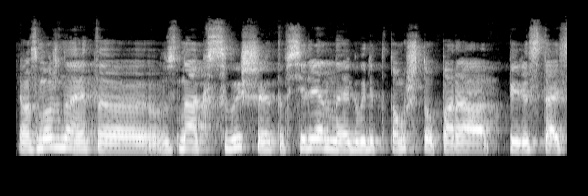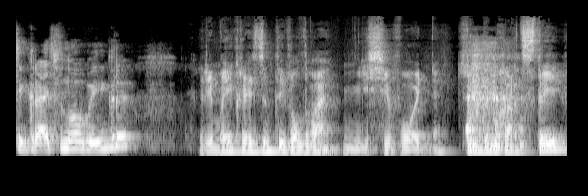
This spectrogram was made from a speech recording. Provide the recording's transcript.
возможно, это знак свыше, это вселенная говорит о том, что пора перестать играть в новые игры. Ремейк Resident Evil 2? Не сегодня. Kingdom Hearts 3?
